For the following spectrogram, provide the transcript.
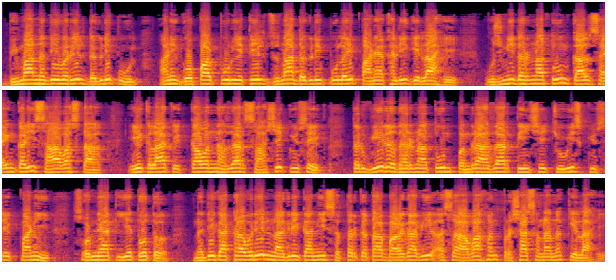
भीमा नदीवरील दगडी पूल आणि गोपाळपूर येथील जुना दगडी पूलही पाण्याखाली गेला आहे. उजनी धरणातून काल सायंकाळी सहा वाजता एक लाख एक्कावन्न हजार सहाशे क्युसेक तर वीर धरणातून पंधरा हजार तीनशे चोवीस क्युसेक पाणी सोडण्यात येत होतं. नदीकाठावरील नागरिकांनी सतर्कता बाळगावी असं आवाहन प्रशासनानं केलं आहे.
